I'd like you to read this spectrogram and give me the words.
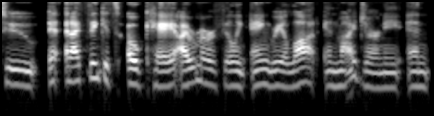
to, and I think it's okay. I remember feeling angry a lot in my journey, and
